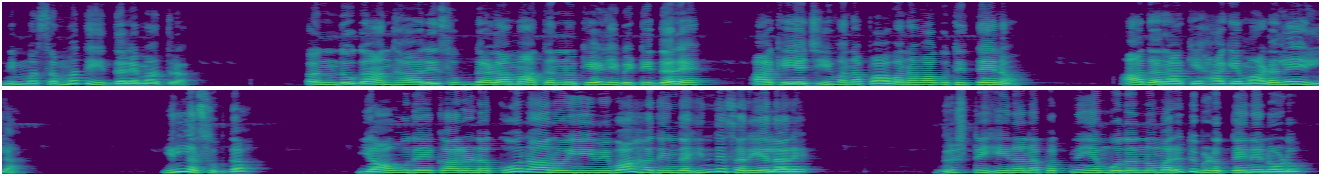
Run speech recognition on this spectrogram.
ನಿಮ್ಮ ಸಮ್ಮತಿ ಇದ್ದರೆ ಮಾತ್ರ. ಅಂದು ಗಾಂಧಾರಿ ಸುಗ್ದಳ ಮಾತನ್ನು ಕೇಳಿಬಿಟ್ಟಿದ್ದರೆ ಆಕೆಯ ಜೀವನ ಪಾವನವಾಗುತ್ತಿತ್ತೇನೋ? ಆದರಾಕೆ ಹಾಗೆ ಮಾಡಲೇ ಇಲ್ಲ. ಇಲ್ಲ ಸುಗ್ಧ. ಯಾವುದೇ ಕಾರಣಕ್ಕೂ ನಾನು ಈ ವಿವಾಹದಿಂದ ಹಿಂದೆ ಸರಿಯಲಾರೆ. ದೃಷ್ಟಿಹೀನನ ಪತ್ನಿ ಎಂಬುದನ್ನು ಮರೆತು ಬಿಡುತ್ತೇನೆ ನೋಡು.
